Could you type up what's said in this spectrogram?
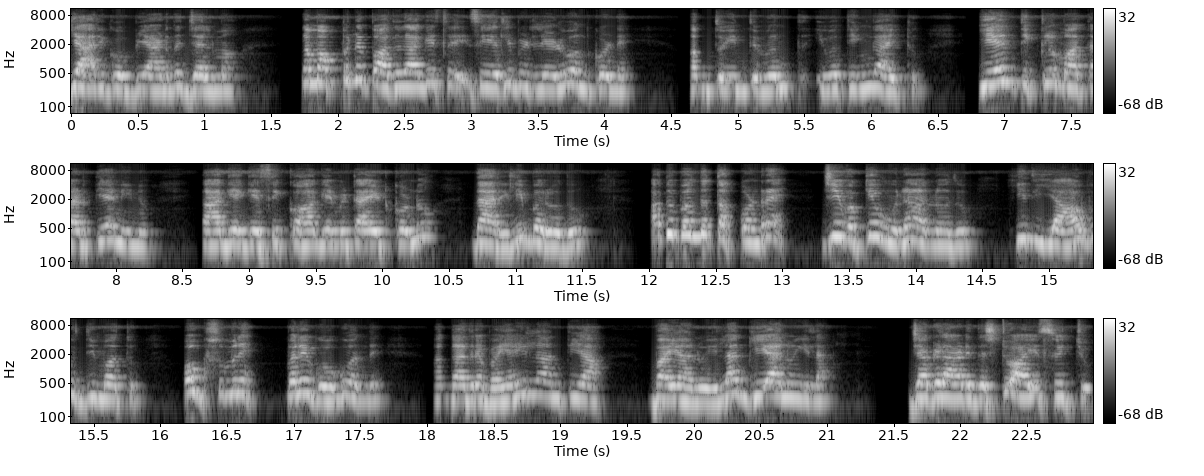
ಯಾರಿಗೊಬ್ಬಿ ಆಡದ ಜನ್ಮ. ನಮ್ಮ ಅಪ್ಪನ ಪಾದದಾಗೆ ಸೇರ್ಲಿ ಬಿಡ್ಲೇಳು ಅಂದ್ಕೊಂಡೆ. ಅಂತೂ ಇಂತು ಇವತ್ತು ಇವತ್ತು ಹಿಂಗಾಯ್ತು. ಏನ್ ತಿಕ್ಲು ಮಾತಾಡ್ತೀಯ ನೀನು? ಕಾಗೆಗೆ ಸಿಕ್ಕೋ ಹಾಗೆ ಮಿಠಾಯಿ ಇಟ್ಕೊಂಡು ದಾರಿಲಿ ಬರೋದು. ಅದು ಬಂದು ತಕ್ಕೊಂಡ್ರೆ ಜೀವಕ್ಕೆ ಊನ ಅನ್ನೋದು. ಇದು ಯಾವ ಬುದ್ಧಿ ಮಾತು? ಹೋಗ್ ಸುಮ್ಮನೆ ಮನೆಗೆ ಹೋಗು ಅಂದೆ. ಹಾಗಾದ್ರೆ ಭಯ ಇಲ್ಲ ಅಂತೀಯಾ? ಭಯಾನೂ ಇಲ್ಲ, ಗಿಯಾನೂ ಇಲ್ಲ. ಜಗಳ ಆಡಿದಷ್ಟು ಆಯುಸ್ ಹೆಚ್ಚು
